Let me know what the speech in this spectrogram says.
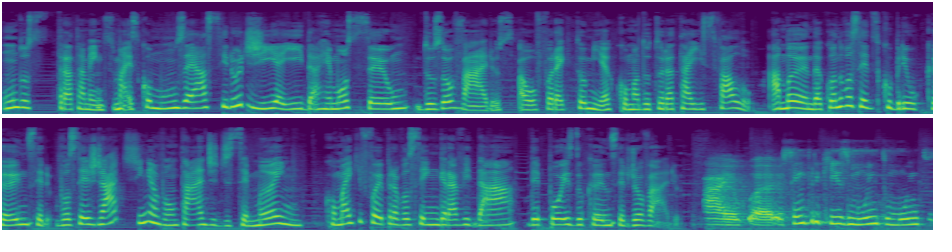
um dos tratamentos mais comuns é a cirurgia aí da remoção dos ovários, a oforectomia, como a doutora Thais falou. Amanda, quando você descobriu o câncer, você já tinha vontade de ser mãe? Como é que foi para você engravidar depois do câncer de ovário? Ah, eu, eu sempre quis muito, muito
